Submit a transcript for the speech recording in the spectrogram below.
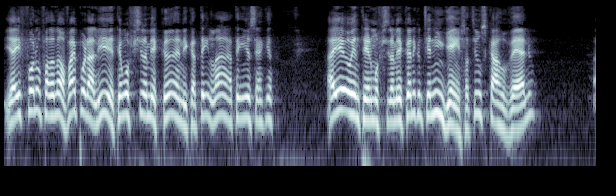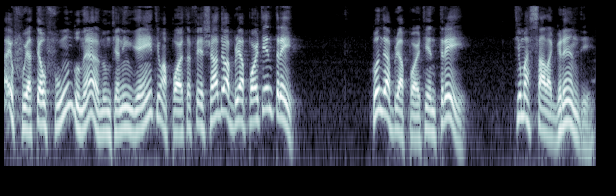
E aí foram falando, não, vai por ali, tem uma oficina mecânica, tem lá, tem isso, tem aquilo. Aí eu entrei numa oficina mecânica, não tinha ninguém, só tinha uns carros velhos. Aí eu fui até o fundo, né, não tinha ninguém, tinha uma porta fechada, eu abri a porta e entrei. Quando eu abri a porta e entrei, tinha uma sala grande,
